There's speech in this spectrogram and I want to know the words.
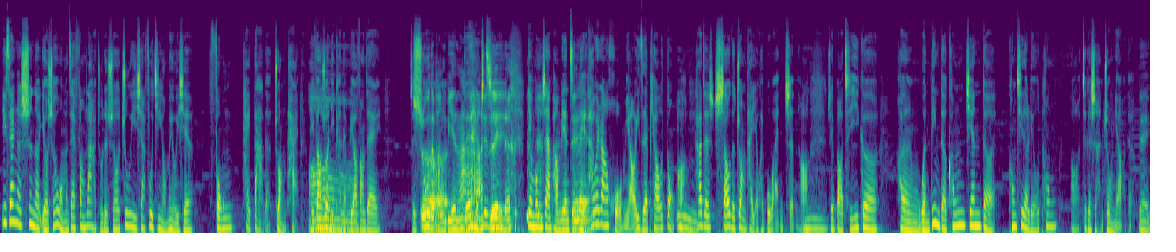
第三个是呢，有时候我们在放蜡烛的时候，注意一下附近有没有一些风太大的状态。比方说，你可能不要放在这个书的旁边啊，对，就是电风扇旁边之类，对它会让火苗一直在飘动啊，嗯、它的烧的状态也会不完整啊。嗯、所以保持一个很稳定的空间的空气的流通。哦，这个是很重要的。对，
